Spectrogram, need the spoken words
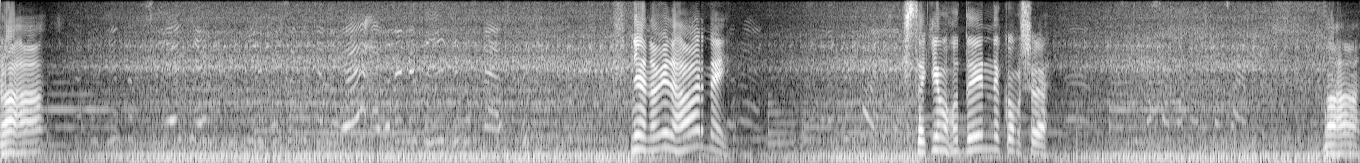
Ага. Ні, ну він гарний. З таким годинником ще. Ага.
